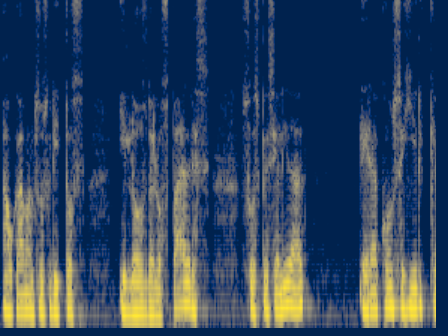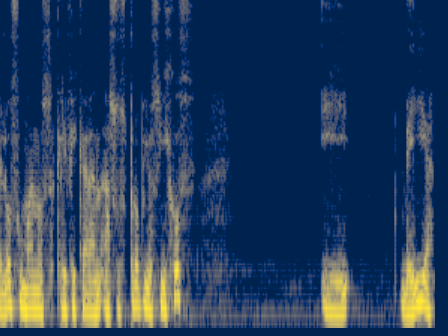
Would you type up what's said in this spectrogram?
ahogaban sus gritos y los de los padres. Su especialidad era conseguir que los humanos sacrificaran a sus propios hijos y veía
